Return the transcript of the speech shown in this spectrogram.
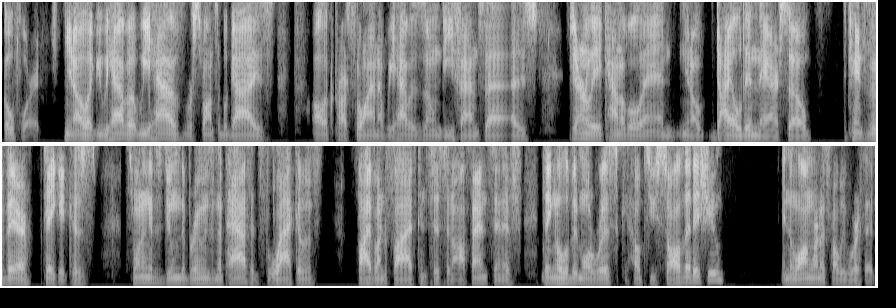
go for it. You know, like we have a, we have responsible guys all across the lineup. We have a zone defense that is generally accountable and, you know, dialed in there. So the chances are there, take it. Cause it's one thing that's doomed the Bruins in the past. It's lack of five on five consistent offense. And if taking a little bit more risk helps you solve that issue in the long run, it's probably worth it.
